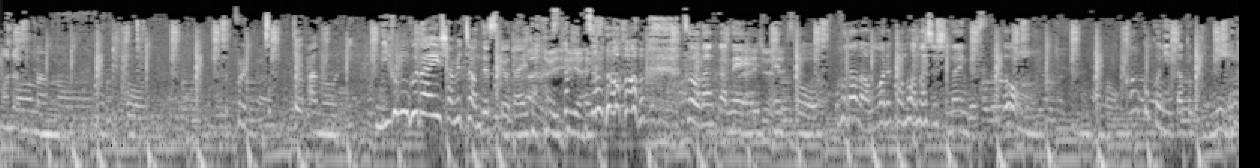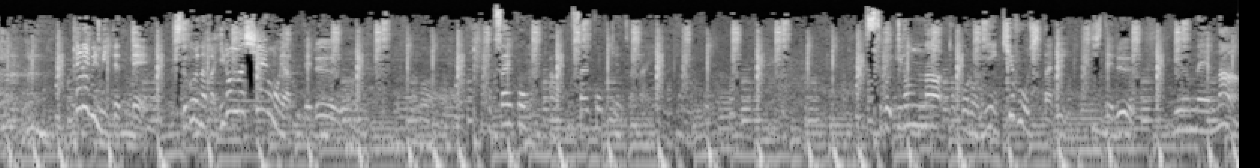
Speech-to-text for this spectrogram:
まだそうなの。えっとこれちょっとあの2分ぐらい喋っちゃうんですけど大丈夫です。か そうそうなんかねえっと普段あんまりこの話しないんですけどあの韓国に行った時にテレビ見ててすごいなんかいろんな支援をやってる国際貢献国際貢献じゃない。すごいいろんなところに寄付をしたりしてる有名な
